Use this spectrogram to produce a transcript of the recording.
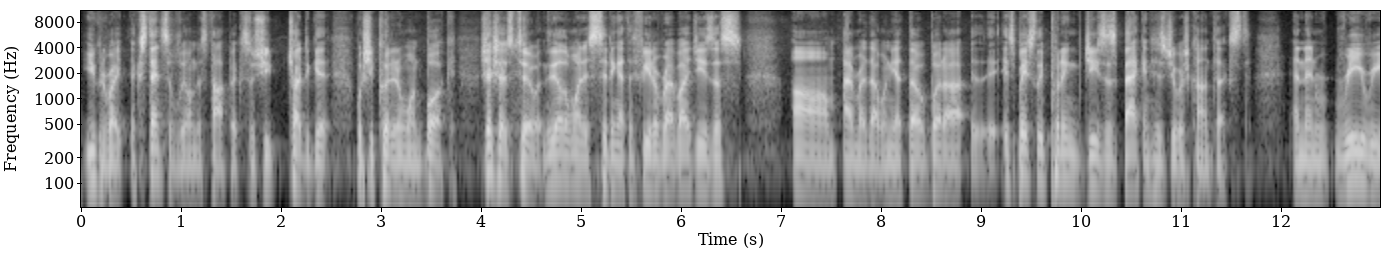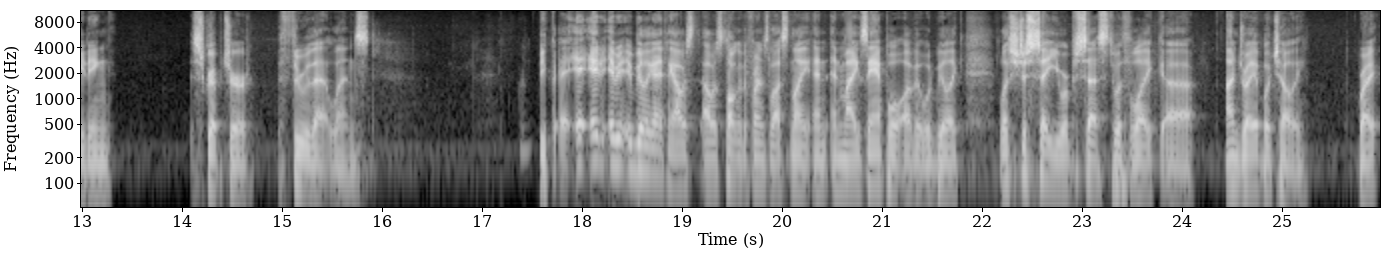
you could write extensively on this topic. So she tried to get what she could in one book. She actually has two. And the other one is sitting at the feet of Rabbi Jesus. Um, I haven't read that one yet though, but uh, it's basically putting Jesus back in his Jewish context and then rereading scripture through that lens. Because it, it'd be like anything. I was I was talking to friends last night, and, and my example of it would be like, let's just say you were obsessed with like uh, Andrea Bocelli, right?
